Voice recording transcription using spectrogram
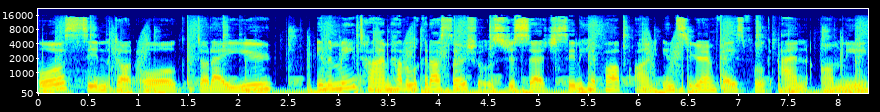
or syn.org.au. In the meantime, have a look at our socials. Just search SYN Hip Hop on Instagram, Facebook, and Omni.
